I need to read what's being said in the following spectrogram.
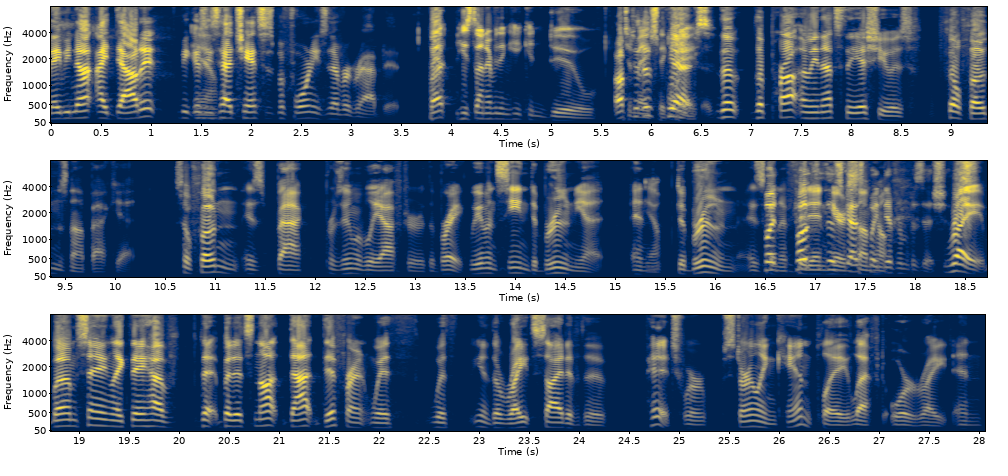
Maybe not. I doubt it because Yeah. he's had chances before and he's never grabbed it. But he's done everything he can do Up to, to make this the point. yeah. case. The the pro. I mean, that's the issue. Is Phil Foden's not back yet. So Foden is back presumably after the break. We haven't seen De Bruyne yet, and Yeah. De Bruyne is going to both fit of in those here guys somehow. play different positions. Right, but I'm saying like they have that, but it's not that different with with you know the right side of the pitch where Sterling can play left or right, and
